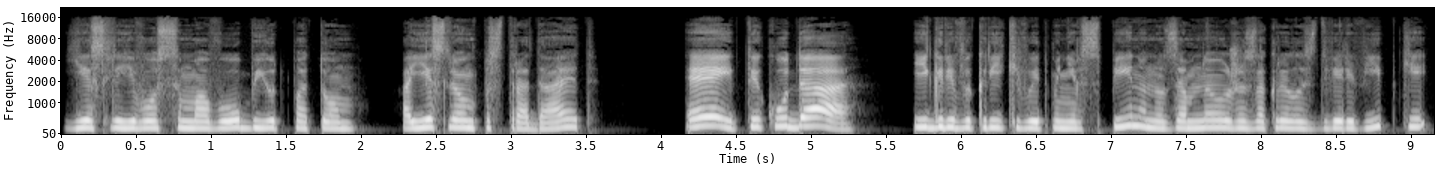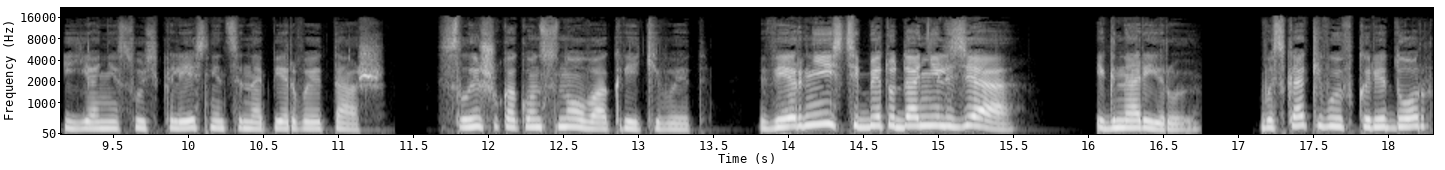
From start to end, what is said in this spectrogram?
Если его самого убьют потом? А если он пострадает? «Эй, ты куда?» Игорь выкрикивает мне в спину, но за мной уже закрылась дверь випки, и я несусь к лестнице на первый этаж. Слышу, как он снова окрикивает. «Вернись, тебе туда нельзя!» Игнорирую. Выскакиваю в коридор,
